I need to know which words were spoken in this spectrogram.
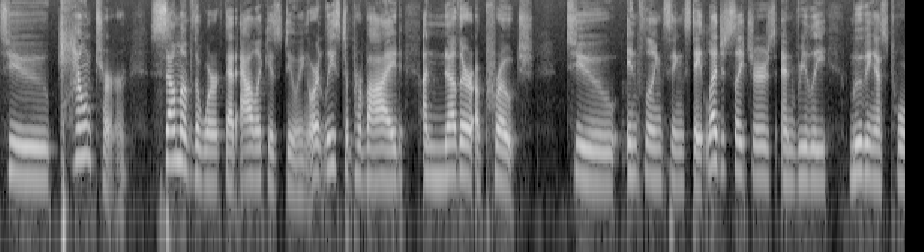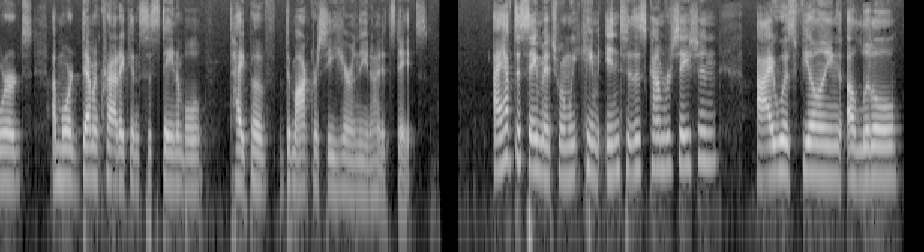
to counter some of the work that ALEC is doing, or at least to provide another approach to influencing state legislatures and really moving us towards a more democratic and sustainable type of democracy here in the United States. I have to say, Mitch, when we came into this conversation, I was feeling a little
